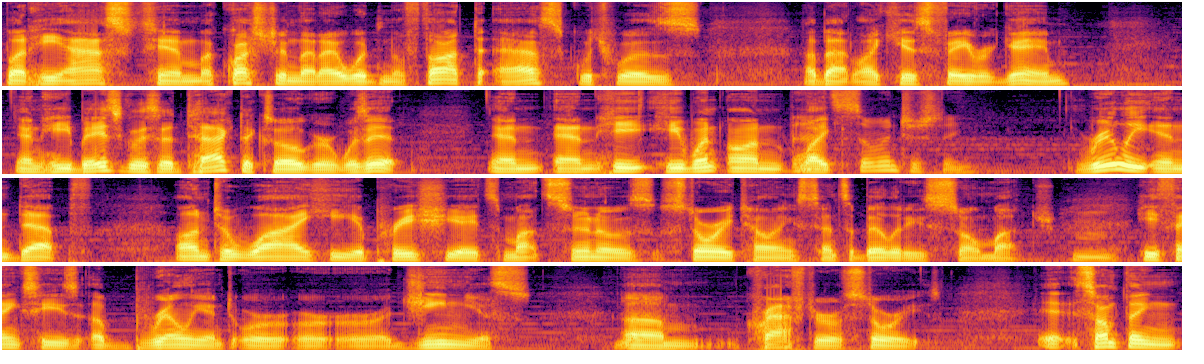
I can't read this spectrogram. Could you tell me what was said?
but he asked him a question that I wouldn't have thought to ask, which was about like his favorite game, and he basically said Tactics Ogre was it, and and he he went on That's like so interesting. Really in depth onto why he appreciates Matsuno's storytelling sensibilities so much. Hmm. He thinks he's a brilliant or or, or a genius um, crafter of stories. It- something.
